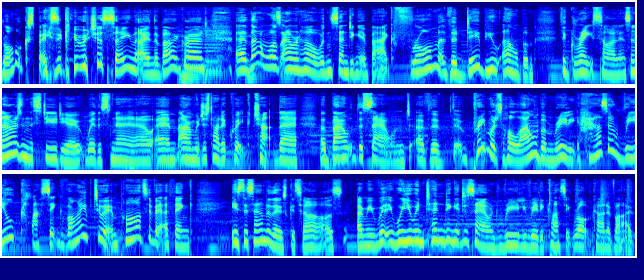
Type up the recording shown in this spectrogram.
rocks, basically. We're just saying that in the background. Uh, that was Aaron Harwood sending it back from the debut album, The Great Silence. And Aaron's in the studio with us now. Um, Aaron, we just had a quick chat there about the sound of the, the pretty much the whole album, really has a real classic vibe to it. And part of it, I think, is the sound of those guitars. I mean, were were you intending it to sound really, really classic rock kind of vibe?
